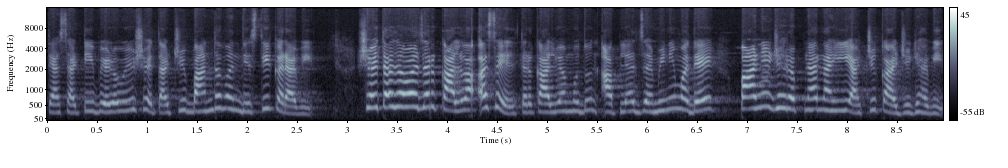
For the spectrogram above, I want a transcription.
त्यासाठी वेळोवेळी शेताची बांधबंदिस्ती करावी. शेताजवळ जर कालवा असेल तर कालव्यामधून आपल्या जमिनीमध्ये पाणी झिरपणार नाही याची काळजी घ्यावी.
